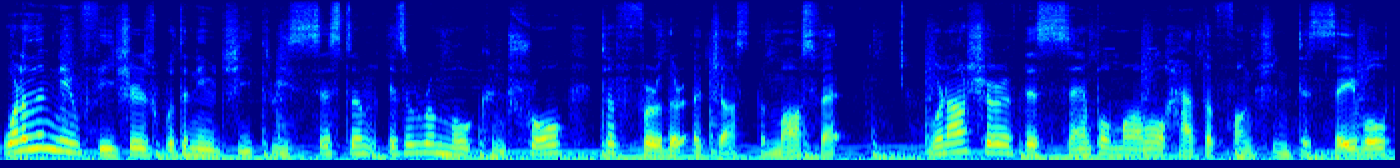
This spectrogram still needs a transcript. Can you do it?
One of the new features with the new G3 system is a remote control to further adjust the MOSFET. We're not sure if this sample model had the function disabled,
